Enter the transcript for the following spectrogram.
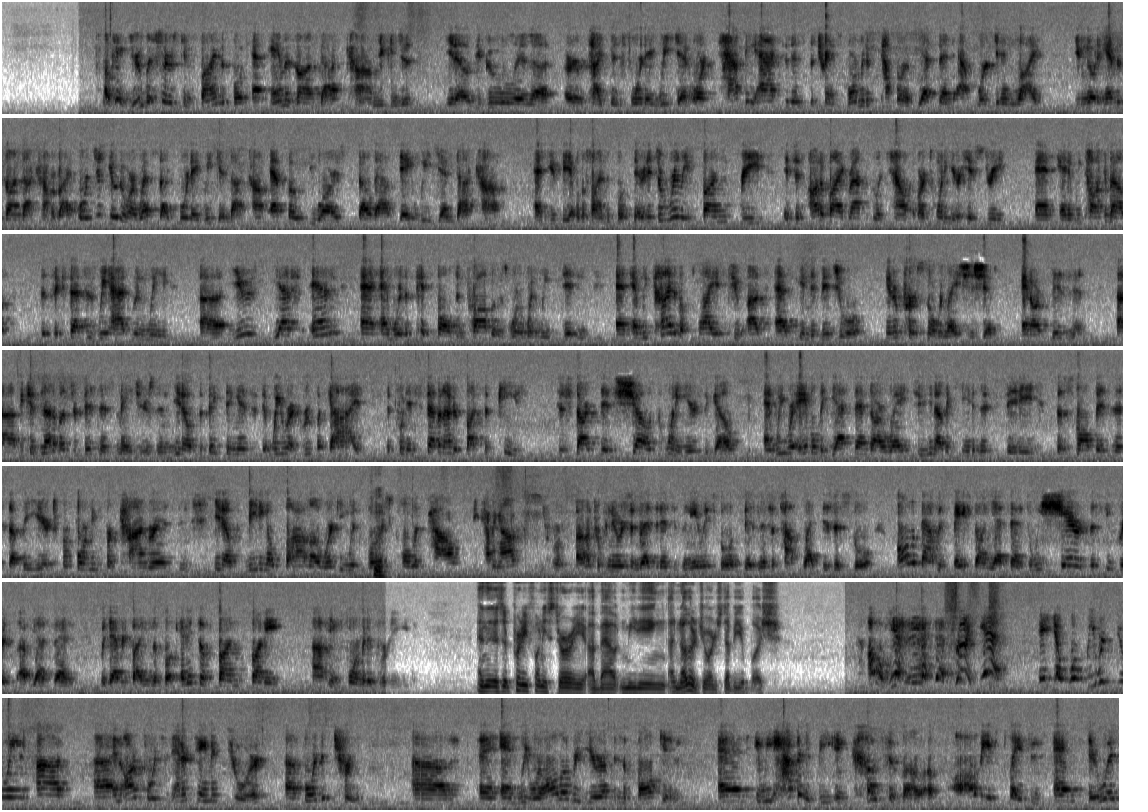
Okay, your listeners can find the book at Amazon.com. You can just, you know, you Google it uh, or type in four day weekend or Happy Accidents, the transformative power of yes and at work and in life you can go to Amazon.com or buy it, or just go to our website, fourdayweekend.com, F-O-U-R is spelled out, dayweekend.com, and you'd be able to find the book there. And it's a really fun read. It's an autobiographical account of our 20-year history, and and we talk about the successes we had when we uh, used yes and, and and where the pitfalls and problems were when we didn't, and and we kind of apply it to us as individual interpersonal relationships and our business. Uh, because none of us are business majors, and you know the big thing is, is that we were a group of guys that put in 700 bucks a piece to start this show 20 years ago, and we were able to yes and our way to you know the key to the city, the small business of the year, to performing for Congress, and you know meeting Obama, working with Bush, hmm. Colin Powell, becoming entrepreneurs and residents at the Neeley School of Business, a top flight business school. All of that was based on Yes And. So we shared the secrets of Yes And with everybody in the book, and it's a fun, funny, uh, informative read. And there's a pretty funny story about meeting another George W. Bush. Oh, yes, yes that's right, yes. It, uh, well, we were doing uh, uh, an Armed Forces Entertainment tour uh, for the troops, um, and, and, we were all over Europe and the Balkans, and, and we happened to be in Kosovo, of all these places, and there was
